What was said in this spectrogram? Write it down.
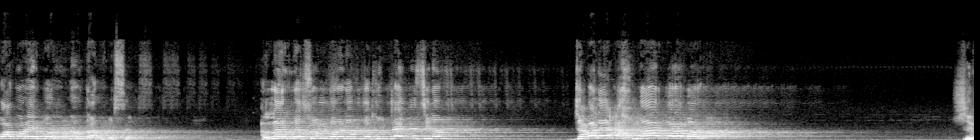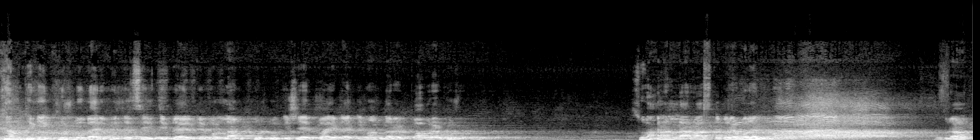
কবরের বর্ণনাও দান করছেন। আল্লাহর রসুল বলেন, আমি যখন যাইতেছিলাম, জাবালে আহমার বরাবর সেখান থেকে খুশবু বের হইতেছে, জিব্রাইলকে বললাম, খুশবু কিসের? কয়টা ইমানদারের কবরের খুশবু। সুবহানাল্লাহ রাস্তা করে বলেন। হযরত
